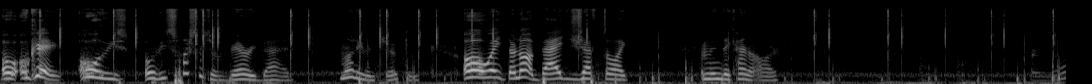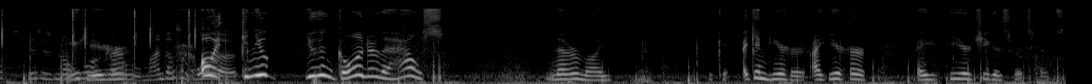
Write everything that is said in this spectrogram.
Oh, okay. Oh, these, oh, these flashlights are very bad. I'm not even joking. Oh, wait, they're not bad. You just have to, like, I mean, they kind of are. What? This is not You hear her? at. Mine doesn't Oh, wait, can you, you can go under the house. Never mind. You can, I can hear her. I hear her. I hear Chica's footsteps.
